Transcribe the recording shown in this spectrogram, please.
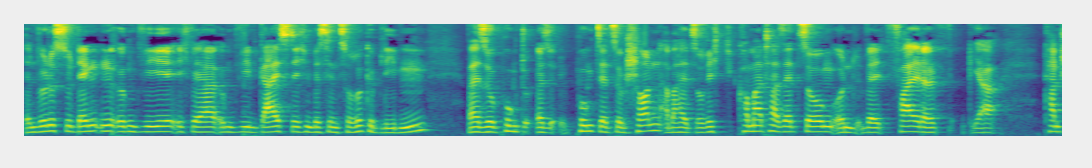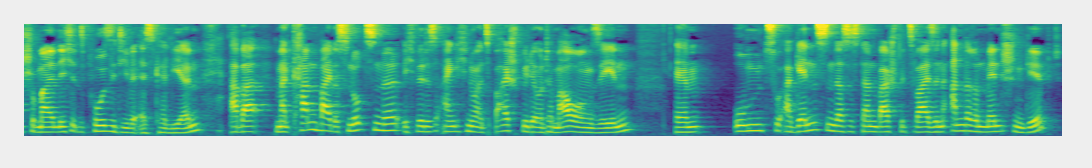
dann würdest du denken, irgendwie, ich wäre irgendwie geistig ein bisschen zurückgeblieben. Weil so Punkt, also Punktsetzung schon, aber halt so richtig Kommatasetzung und Fall, ja, kann schon mal nicht ins Positive eskalieren. Aber man kann beides nutzen. Ich will das eigentlich nur als Beispiel der Untermauerung sehen, ähm, um zu ergänzen, dass es dann beispielsweise einen anderen Menschen gibt,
